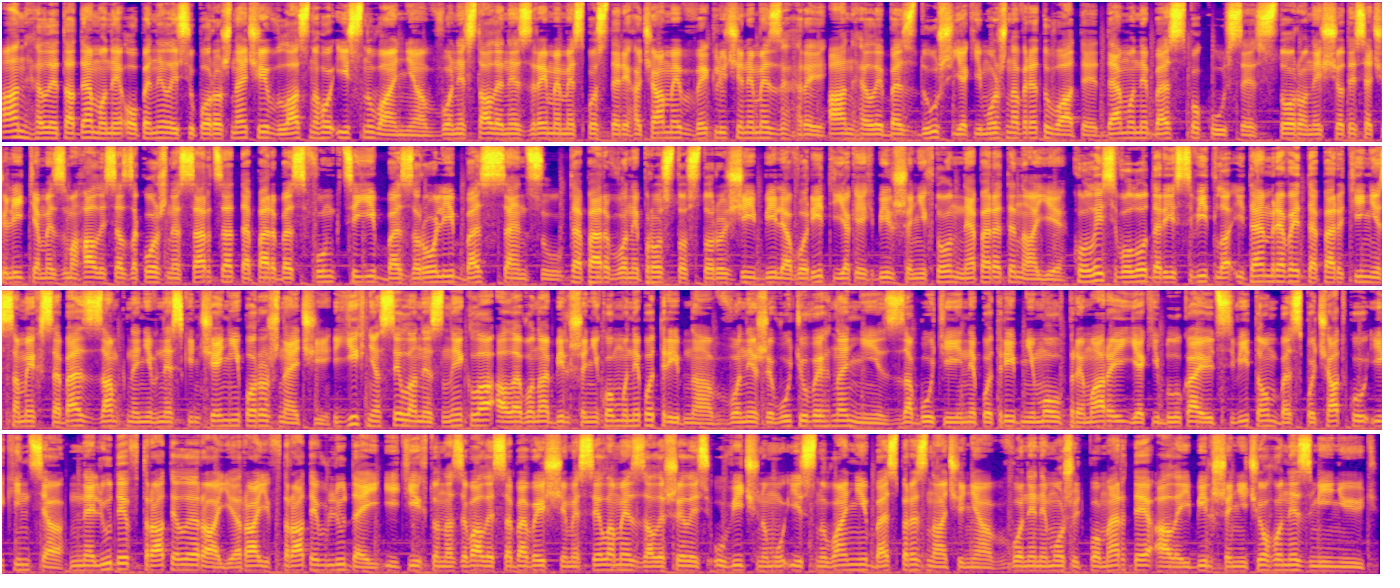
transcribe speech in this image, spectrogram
Ангели та демони опинились у порожнечі власного існування. Вони стали незримими спостерігачами, виключеними з гри. Ангели без душ, які можна врятувати, демони без спокуси, сторони, що тисячоліттями змагалися за кожне серце, тепер без функції, без ролі, без сенсу. Тепер вони просто сторожі біля воріт, яких більше ніхто не перетинає. Колись володарі світла і темряви, тепер тіні самих себе замкнені в нескінченні повній порожнечі. Їхня сила не зникла, але вона більше нікому не потрібна. Вони живуть у вигнанні, забуті і непотрібні, мов примари, які блукають світом без початку і кінця. Не люди втратили рай, рай втратив людей, і ті, хто називали себе вищими силами, залишились у вічному існуванні без призначення. Вони не можуть померти, але й більше нічого не змінюють.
